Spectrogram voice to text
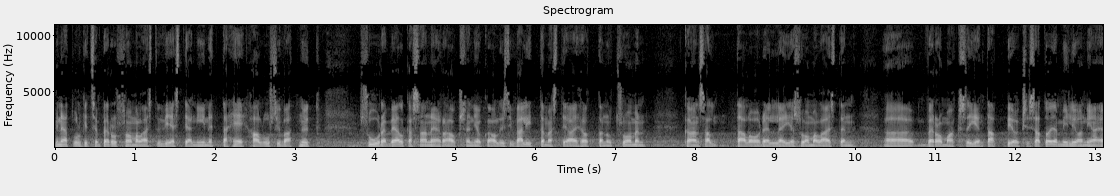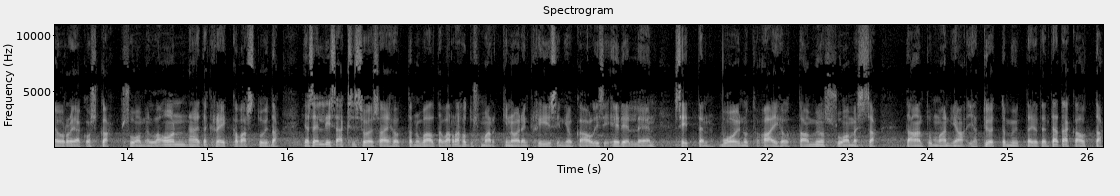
Minä tulkitsen perussuomalaisten viestiä niin, että he halusivat nyt suuren velkasaneerauksen, joka olisi välittömästi aiheuttanut Suomen kansantaloudelle ja suomalaisten veromaksajien tappioiksi satoja miljoonia euroja, koska Suomella on näitä kreikkavastuita. Ja sen lisäksi se olisi aiheuttanut valtavan rahoitusmarkkinoiden kriisin, joka olisi edelleen sitten voinut aiheuttaa myös Suomessa taantuman ja, ja työttömyyttä, joten tätä kautta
